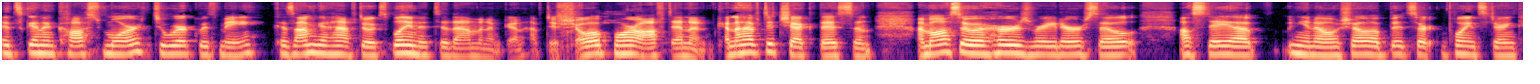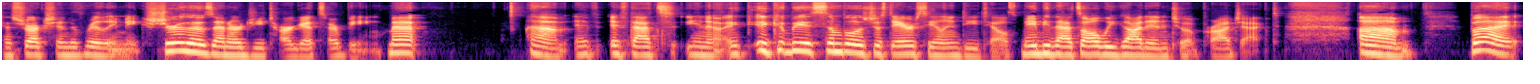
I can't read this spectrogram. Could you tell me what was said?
it's going to cost more to work with me because I'm going to have to explain it to them and I'm going to have to show up more often. I'm going to have to check this. And I'm also a HERS rater. So I'll stay up, you know, show up at certain points during construction to really make sure those energy targets are being met um, if if that's you know it, it could be as simple as just air sealing details. Maybe that's all we got into a project. Um, but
